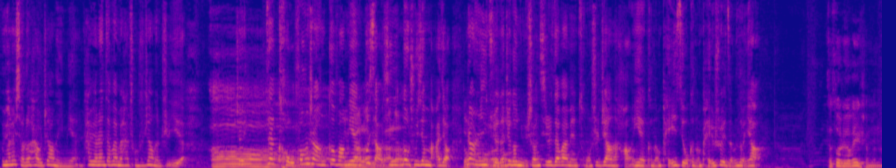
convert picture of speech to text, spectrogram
原来小六还有这样的一面，他原来在外面还从事这样的职业，啊，就在口风上各方面不小心露出一些马脚，让人觉得这个女生其实在外面从事这样的行业，可能陪酒，可能陪睡，怎么怎么样。他做这个为什么呢？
